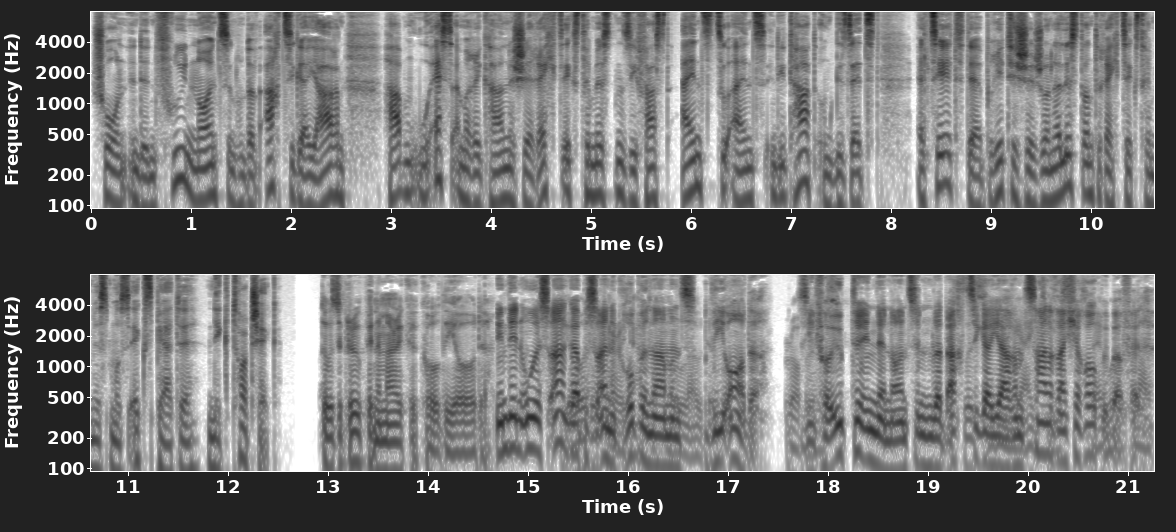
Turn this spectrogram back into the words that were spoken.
Schon in den frühen 1980er Jahren haben US-amerikanische Rechtsextremisten sie fast eins zu eins in die Tat umgesetzt, erzählt der britische Journalist und Rechtsextremismus-Experte Nick Toczek. In den USA gab es eine Gruppe namens The Order. Sie verübte in den 1980er Jahren zahlreiche Raubüberfälle.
